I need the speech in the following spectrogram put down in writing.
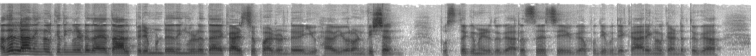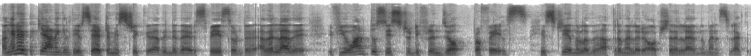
അതല്ല നിങ്ങൾക്ക് നിങ്ങളുടേതായ താല്പര്യമുണ്ട് നിങ്ങളുടേതായ കാഴ്ചപ്പാടുണ്ട്. You have your own vision പുസ്തകം എഴുതുക റിസർച്ച് ചെയ്യുക പുതിയ പുതിയ കാര്യങ്ങൾ കണ്ടെത്തുക. അങ്ങനെയൊക്കെ ആണെങ്കിൽ തീർച്ചയായിട്ടും ഹിസ്റ്ററിക്ക് അതിന്റെതായ ഒരു സ്പേസ് ഉണ്ട്. അതല്ലാതെ if you want to switch to different job profiles history എന്നുള്ളത് അത്ര നല്ലൊരു ഓപ്ഷൻ അല്ല എന്ന് മനസ്സിലാക്കുക.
